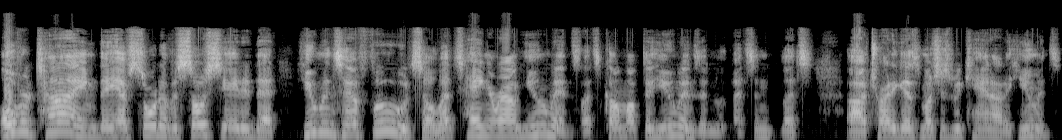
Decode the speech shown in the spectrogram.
over time, they have sort of associated that humans have food, so let's hang around humans. Let's come up to humans and let's let's uh, try to get as much as we can out of humans.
